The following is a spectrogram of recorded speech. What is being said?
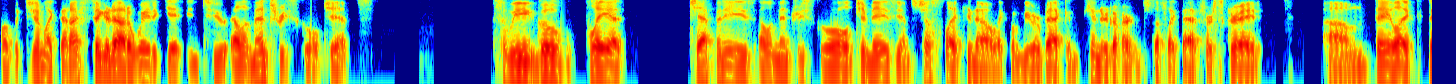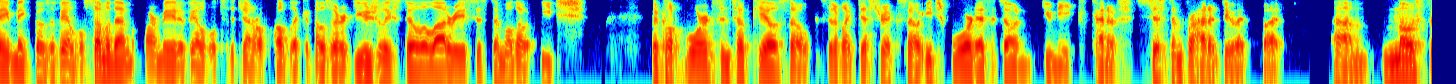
public gym like that. I figured out a way to get into elementary school gyms. So we go play at Japanese elementary school gymnasiums, just like you know, like when we were back in kindergarten, stuff like that, first grade. Um, they like they make those available. Some of them are made available to the general public, and those are usually still a lottery system. Although each they're called wards in Tokyo, so instead of like districts, so each ward has its own unique kind of system for how to do it. But um, most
